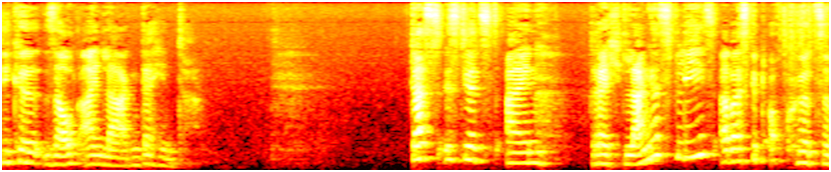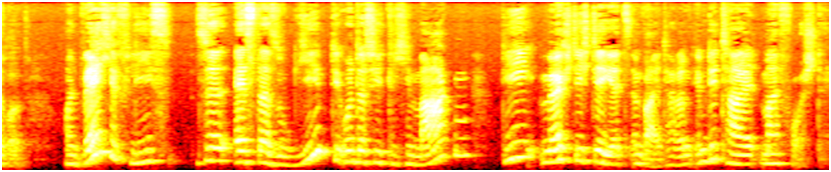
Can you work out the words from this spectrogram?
dicke Saugeinlagen dahinter. Das ist jetzt ein recht langes Vlies, aber es gibt auch kürzere. Und welche Vliese es da so gibt, die unterschiedlichen Marken, die möchte ich dir jetzt im Weiteren im Detail mal vorstellen.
